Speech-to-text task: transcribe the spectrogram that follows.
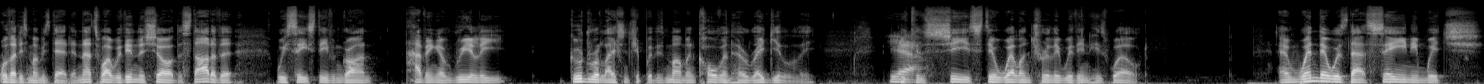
or that his mum is dead. And that's why within the show at the start of it, we see Steven Grant having a really good relationship with his mum and calling her regularly. Yeah, because she is still well and truly within his world. And when there was that scene in which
